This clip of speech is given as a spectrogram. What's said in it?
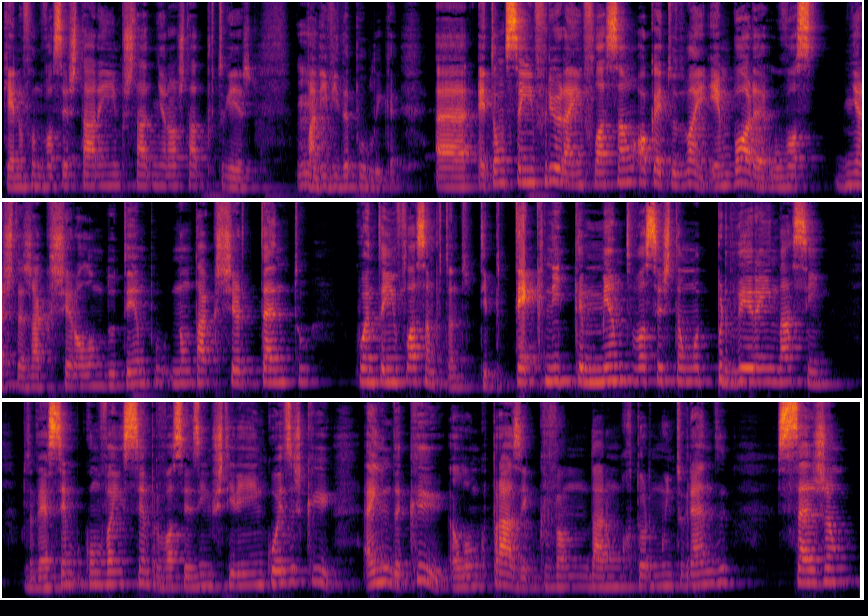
que é no fundo vocês estarem a emprestar dinheiro ao Estado português para a dívida pública. Ah, então, se é inferior à inflação, ok, tudo bem. Embora o vosso dinheiro esteja a crescer ao longo do tempo, não está a crescer tanto quanto a inflação. Portanto, tipo, tecnicamente vocês estão a perder ainda assim. Portanto, é sempre, convém sempre vocês investirem em coisas que, ainda que a longo prazo e que vão dar um retorno muito grande, sejam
